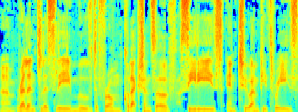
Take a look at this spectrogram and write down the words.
um, relentlessly moved from collections of CDs into MP3s,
